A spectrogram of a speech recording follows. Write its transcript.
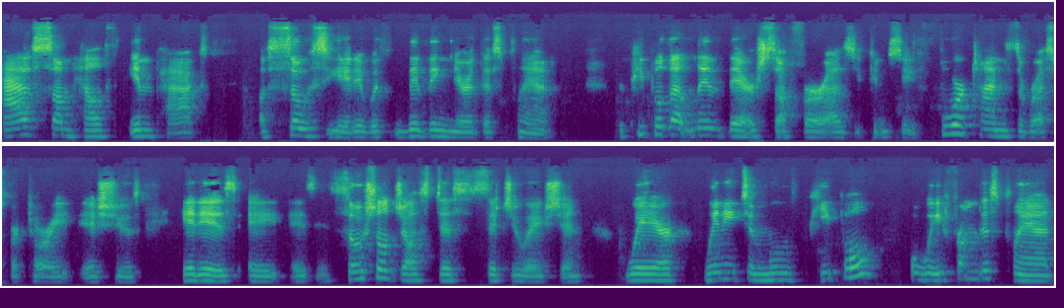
has some health impacts associated with living near this plant. The people that live there suffer, as you can see, four times the respiratory issues. It is a, is a social justice situation where we need to move people away from this plant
